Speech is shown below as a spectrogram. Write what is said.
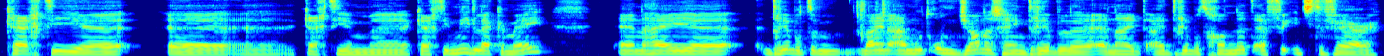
krijgt hij, eh, krijgt hij, hem, krijgt hij hem niet lekker mee. En hij dribbelt hem bijna, hij moet om Giannis heen dribbelen. En hij, hij dribbelt gewoon net even iets te ver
